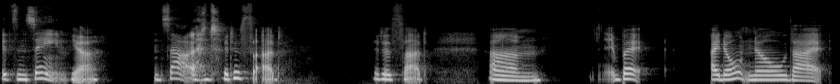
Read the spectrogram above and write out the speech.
It's insane Yeah. and sad. It is sad. It is sad. Um but I don't know that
